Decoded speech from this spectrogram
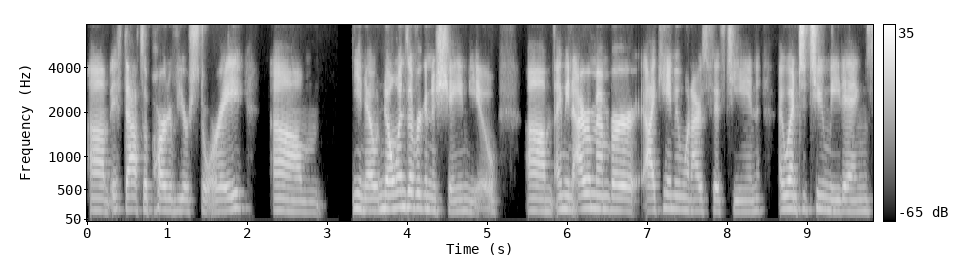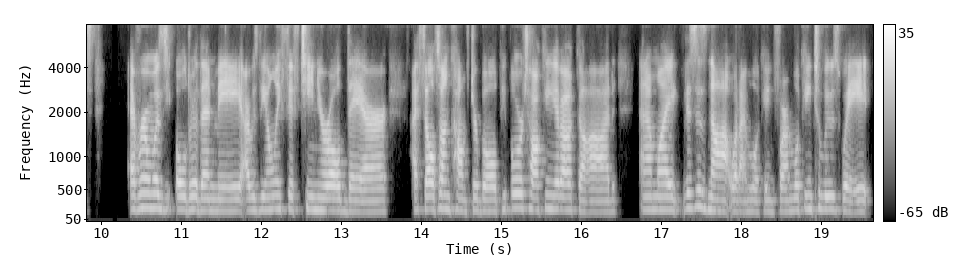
um, if that's a part of your story, um, you know, no one's ever going to shame you. Um, I mean, I remember I came in when I was 15. I went to two meetings Everyone was older than me. I was the only 15 year old there. I felt uncomfortable. People were talking about God. And I'm like, this is not what I'm looking for. I'm looking to lose weight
